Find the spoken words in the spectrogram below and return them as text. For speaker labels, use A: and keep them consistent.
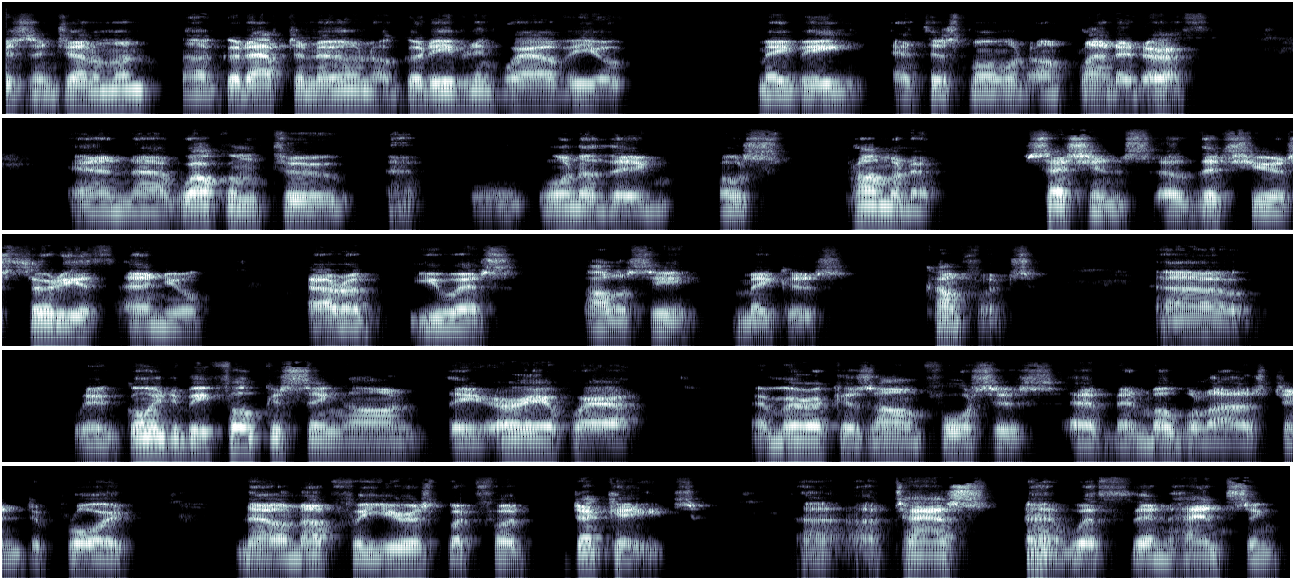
A: Ladies and gentlemen, uh, good afternoon or good evening, wherever you may be at this moment on planet Earth. And uh, welcome to uh, one of the most prominent sessions of this year's 30th annual Arab US Policy Makers Conference. Uh, we're going to be focusing on the area where America's armed forces have been mobilized and deployed now, not for years, but for decades uh, tasked with enhancing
